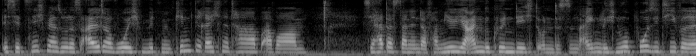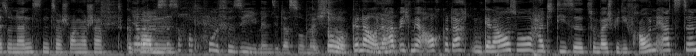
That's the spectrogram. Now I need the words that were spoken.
ist jetzt nicht mehr so das Alter, wo ich mit einem Kind gerechnet habe, aber sie hat das dann in der Familie angekündigt und es sind eigentlich nur positive Resonanzen zur Schwangerschaft gekommen. Ja, aber das ist doch auch cool für sie, wenn sie das so möchte. So, genau. Und Ja. da habe ich mir auch gedacht, und genauso hat diese zum Beispiel die Frauenärztin,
